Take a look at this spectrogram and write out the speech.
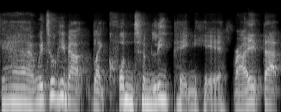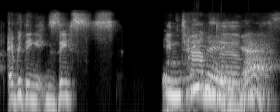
yeah we're talking about like quantum leaping here right that everything exists in tandem yes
